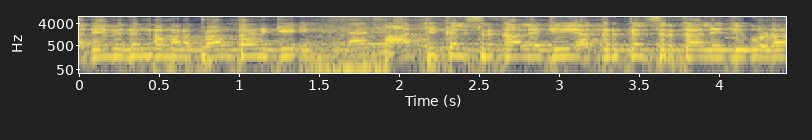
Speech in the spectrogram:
అదేవిధంగా మన ప్రాంతానికి హార్టికల్చర్ కాలేజీ అగ్రికల్చర్ కాలేజీ కూడా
